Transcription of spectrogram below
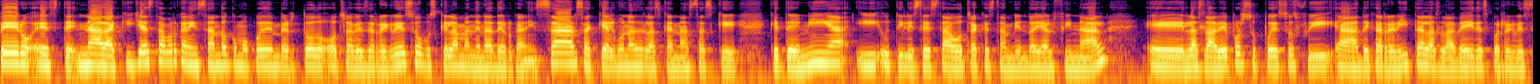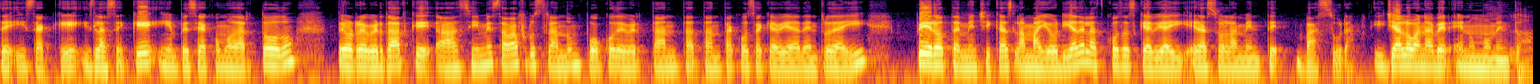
pero este, nada, aquí ya estaba organizando, como pueden ver todo otra vez de regreso. Busqué la manera de organizar, saqué algunas de las canastas que, que tenía y utilicé esta otra que están viendo ahí al final. Eh, las lavé, por supuesto, fui a, de carrerita, las lavé y después regresé y saqué y las sequé y empecé a acomodar todo. Pero de verdad que así me estaba frustrando un poco de ver tanta, tanta cosa que había dentro de ahí. Pero también, chicas, la mayoría de las cosas que había ahí era solamente basura. Y ya lo van a ver en un momento.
